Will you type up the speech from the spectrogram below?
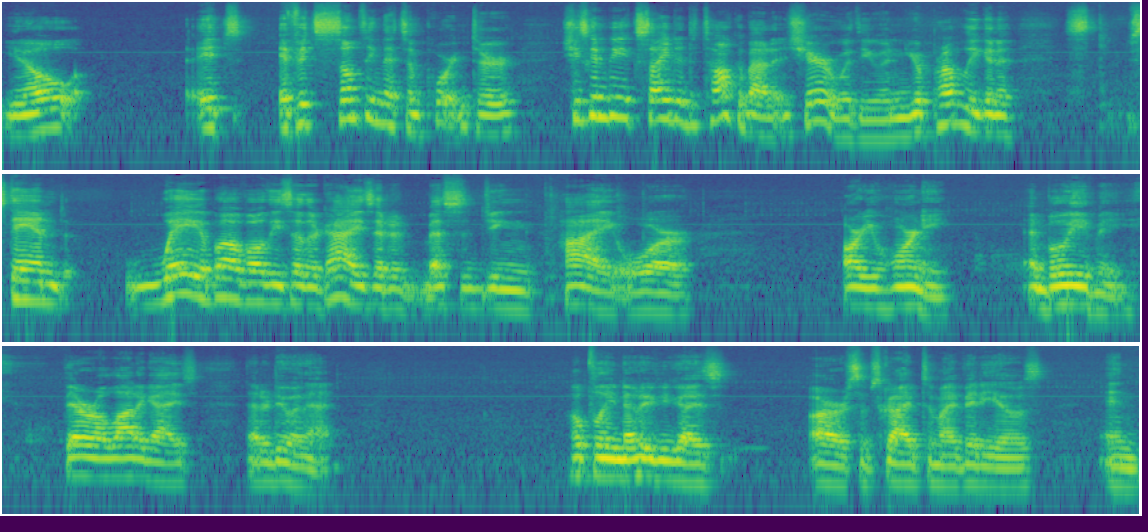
You know, it's if it's something that's important to her, she's going to be excited to talk about it and share it with you. And you're probably going to stand way above all these other guys that are messaging hi or are you horny? And believe me, there are a lot of guys that are doing that. Hopefully none of you guys are subscribed to my videos and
